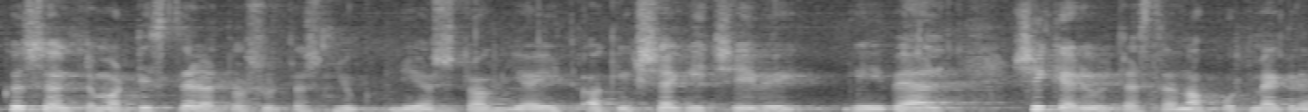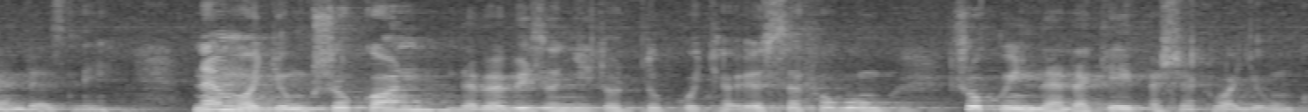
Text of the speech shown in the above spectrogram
köszöntöm a tisztelet vasutas nyugdíjas tagjait, akik segítségével sikerült ezt a napot megrendezni. Nem vagyunk sokan, de bebizonyítottuk, hogy ha összefogunk, sok mindenre képesek vagyunk.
